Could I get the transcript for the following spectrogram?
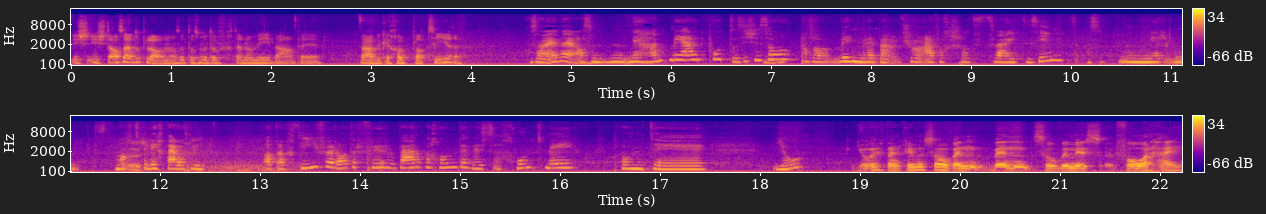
ist, ist das auch der Plan, also dass man da vielleicht auch noch mehr Werbe, Werbungen kann platzieren also eben, also wir haben mehr Output, das ist ja so, mhm. also weil wir eben schon einfach schon das Zweite sind, also wir, das macht es also vielleicht auch ein bisschen attraktiver oder, für Werbekunden, weil es kommt mehr. Und äh, ja, ja, ich denke immer so, wenn, wenn so wie wir es vorhaben,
